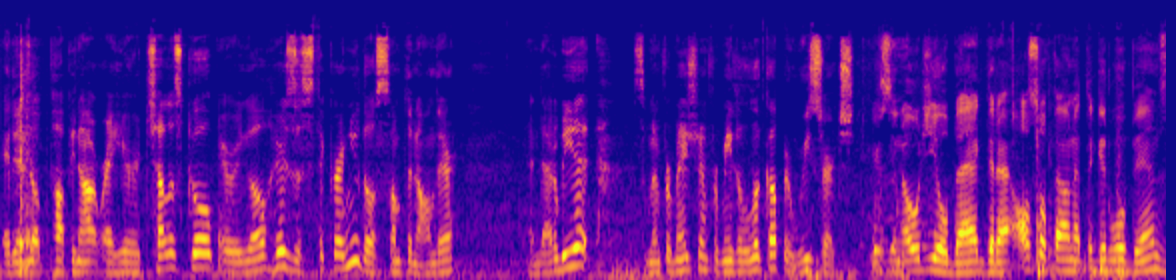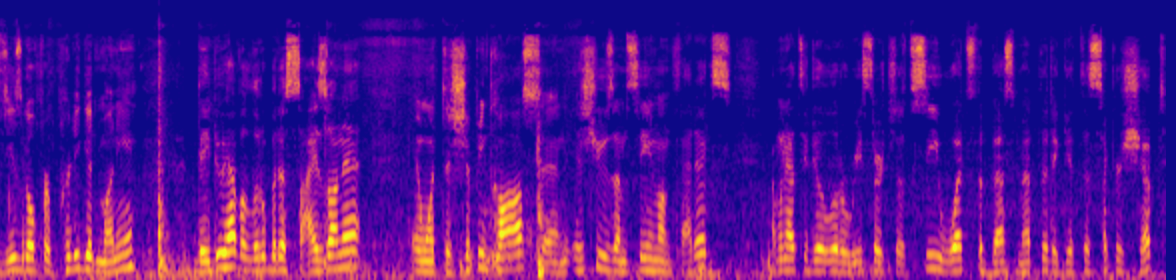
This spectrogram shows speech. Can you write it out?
it ended up popping out right here. Telescope, there we go. Here's a sticker. I knew there was something on there. And that'll be it. Some information for me to look up and research. Here's an OGO bag that I also found at the Goodwill bins. These go for pretty good money. They do have a little bit of size on it. And with the shipping costs and issues I'm seeing on FedEx, I'm gonna have to do a little research to see what's the best method to get this sucker shipped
